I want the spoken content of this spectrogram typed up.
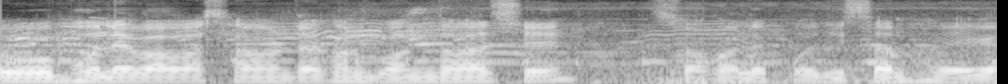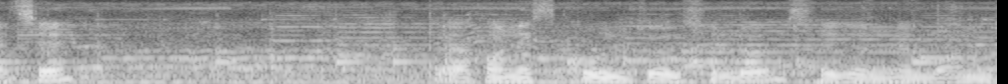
তো ভোলে বাবা সাউন্ড এখন বন্ধ আছে, সকালে পজিশন হয়ে গেছে। তো এখন স্কুল চলছিল সেই জন্য বন্ধ।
